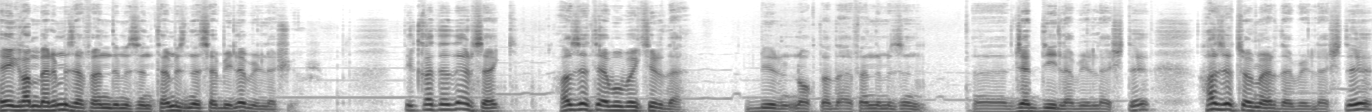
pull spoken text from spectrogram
Peygamberimiz Efendimizin temiz nesebiyle birleşiyor. Dikkat edersek Hazreti Ebu Bekir de bir noktada Efendimizin e, ceddiyle birleşti. Hazreti Ömer de birleşti.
